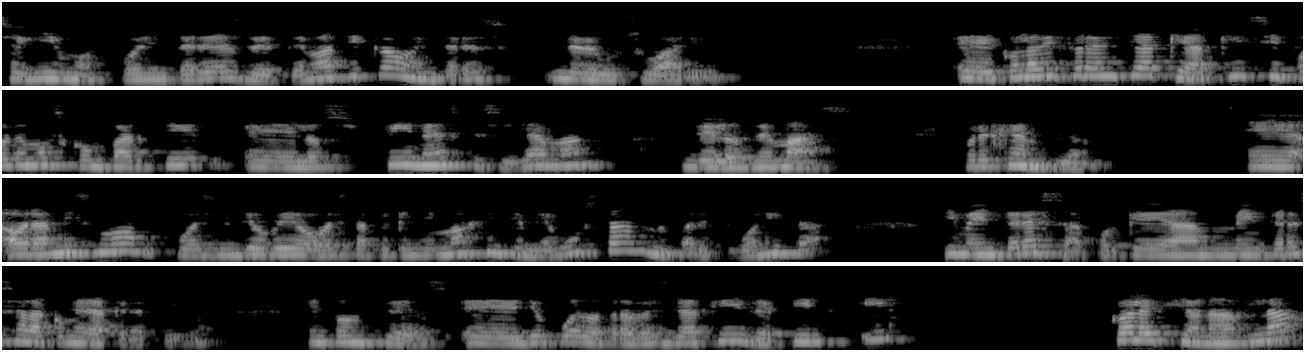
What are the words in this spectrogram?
seguimos por interés de temática o interés de usuarios. Eh, con la diferencia que aquí sí podemos compartir los pines que se llaman de los demás. Por ejemplo, eh, ahora mismo pues yo veo esta pequeña imagen que me gusta, me parece bonita y me interesa porque ah, me interesa la comida creativa. Entonces eh, yo puedo a través de aquí, de Pin y coleccionarla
